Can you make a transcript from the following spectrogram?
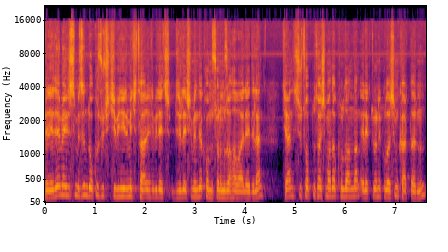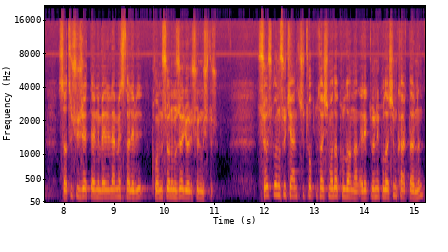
Belediye Meclisimizin 9.3.2022 tarihli birleşiminde komisyonumuza havale edilen kent toplu taşımada kullanılan elektronik ulaşım kartlarının satış ücretlerinin belirlenmesi talebi komisyonumuzca görüşülmüştür. Söz konusu kent içi toplu taşımada kullanılan elektronik ulaşım kartlarının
